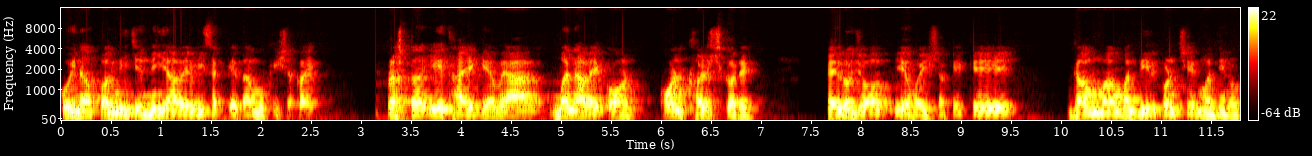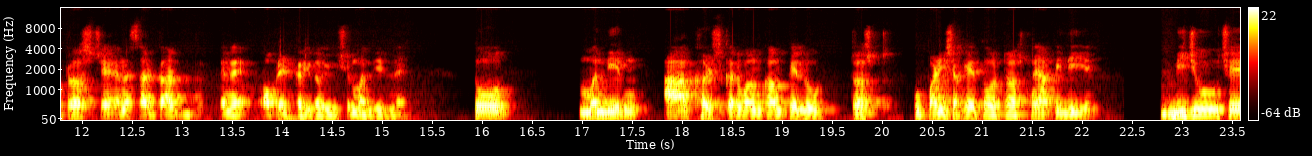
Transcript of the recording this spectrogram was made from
કોઈના પગ નીચે નહીં આવે એવી શક્યતા મૂકી શકાય? પ્રશ્ન એ થાય કે હવે આ બનાવે કોણ? કોણ ખર્ચ કરે? પહેલો જવાબ એ હોઈ શકે કે ગામમાં મંદિર પણ છે, મંદિરનો ટ્રસ્ટ છે અને સરકાર એને ઓપરેટ કરી રહ્યું છે મંદિરને. તો મંદિર આ ખર્ચ કરવાનું કામ પહેલું ટ્રસ્ટ ઉપાડી શકે તો ટ્રસ્ટને આપી દઈએ. બીજું છે,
